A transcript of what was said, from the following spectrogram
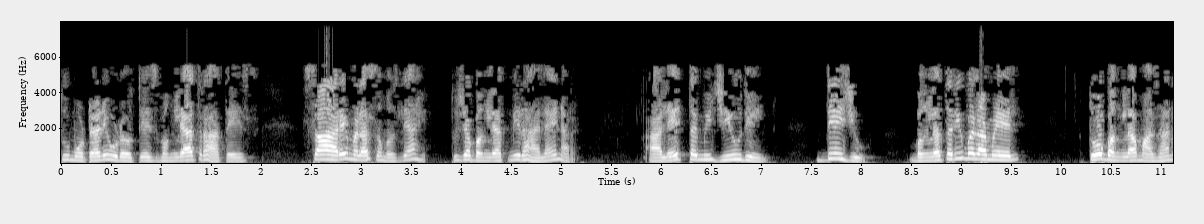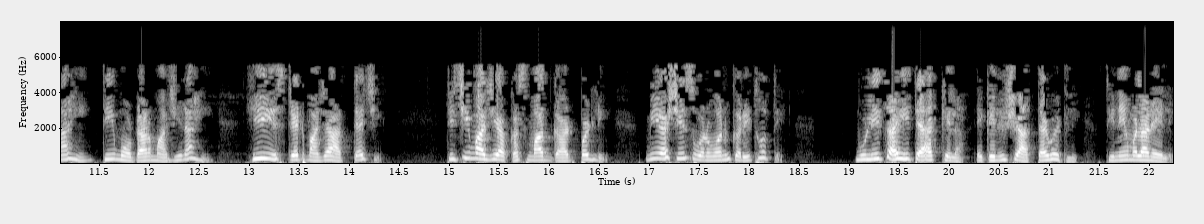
तू मोटारी उडवतेस बंगल्यात राहतेस. सारे मला समजले आहे. तुझ्या बंगल्यात मी राहायला येणार. आलेत तर मी जीव देईन. दे जीव. बंगला तरी मला मिळेल. तो बंगला माझा नाही ती मोटार माझी नाही. ही इस्टेट माझ्या आत्याची. तिची माझी अकस्मात गाठ पडली. मी अशीच वणवण करीत होते. मुलीचाही त्याग केला. एके दिवशी आत्या भेटली. तिने मला नेले.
